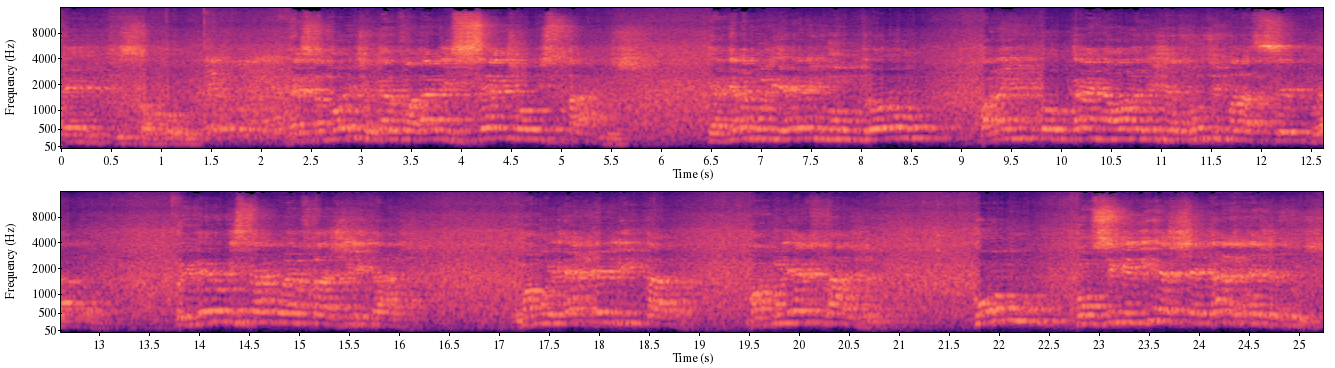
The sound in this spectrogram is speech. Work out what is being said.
fé te salvou. Nesta noite eu quero falar de sete obstáculos que aquela mulher encontrou para tocar na hora de Jesus e para ser curada. Primeiro obstáculo é a fragilidade. uma mulher debilitada, uma mulher frágil, como conseguiria chegar até Jesus?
